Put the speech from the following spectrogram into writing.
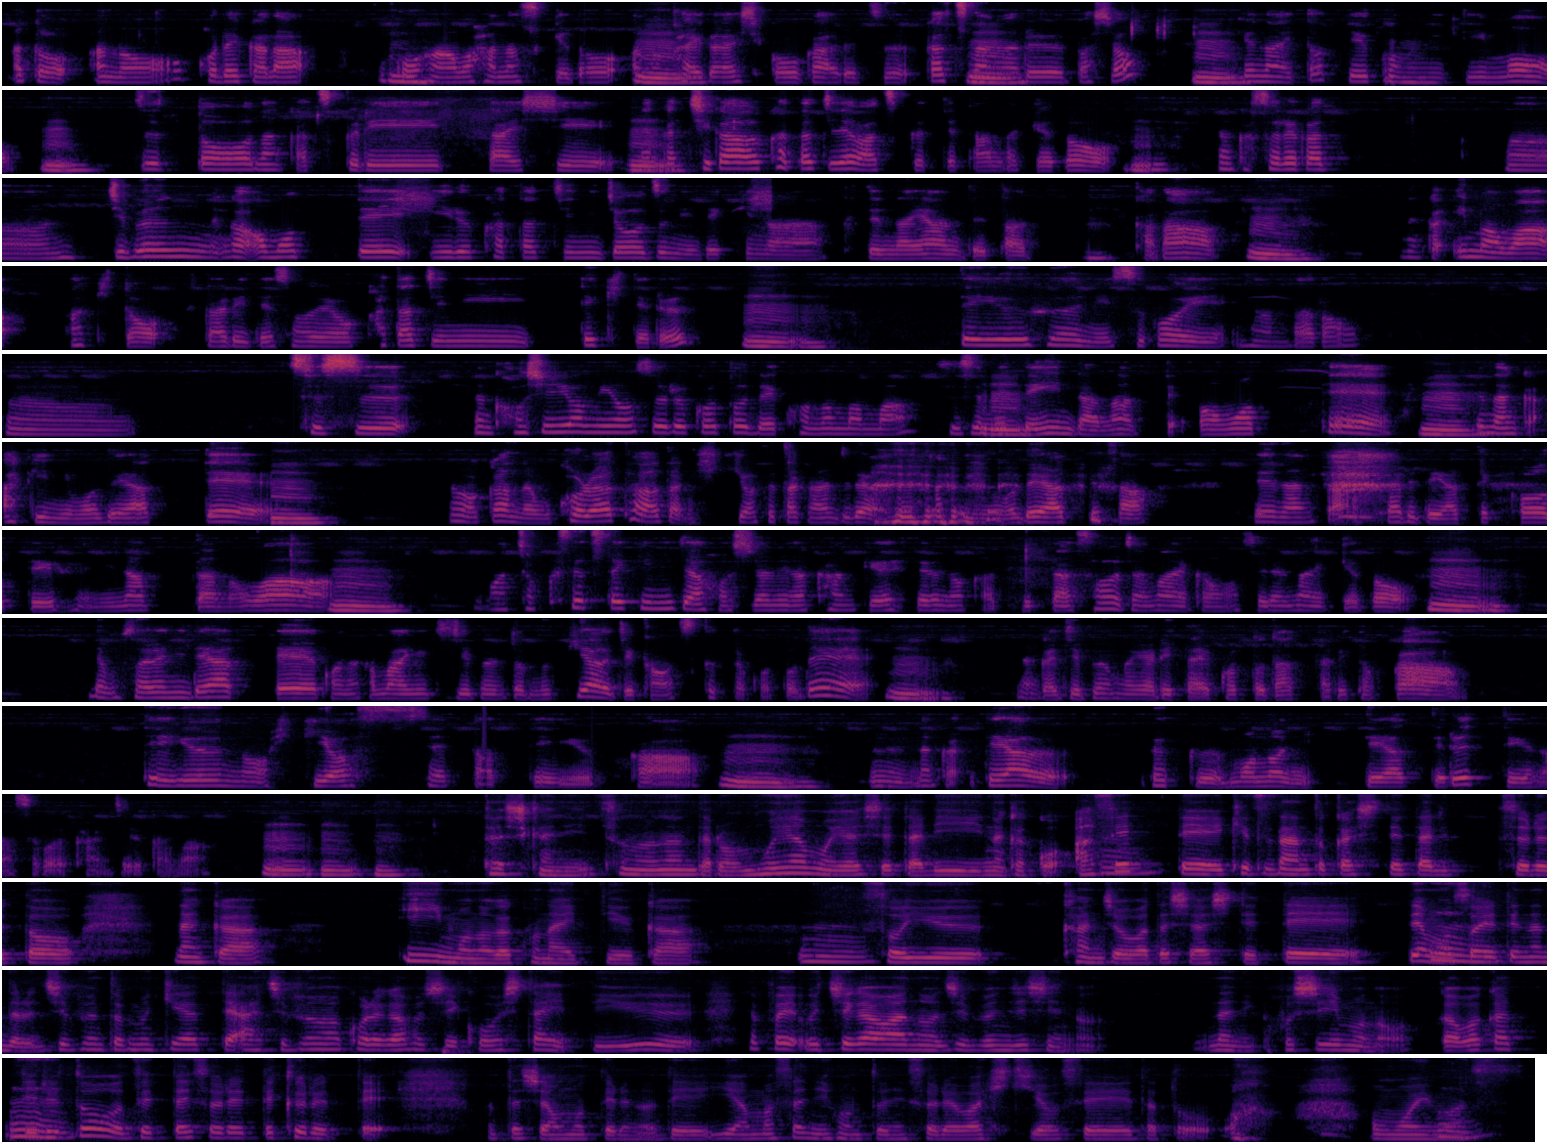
あとあのこれからうん後半は話すけど、うん。あの海外志向ガールズがつながる場所、うん。ユナイトっていうコミュニティもうん。ずっとなんか作りたいし、うん。なんか違う形では作ってたんだけどうん。なんかそれがうーん自分が思っている形に上手にできなくて悩んでたから、うん。なんか今は秋と2人でそれを形にできてるうん。っていう風にすごいなんだろう。うーん。進なんか星読みをすることでこのまま進めていいんだなって思って、うん。でなんか秋にも出会って、うん。わかんない。これはただ単に引き寄せた感じだよね。秋にも出会ってさでなんか2人でやっていこうっていう風になったのは、うん。まあ、直接的にじゃあ星読みが関係してるのかって言ったらそうじゃないかもしれないけどうん。でもそれに出会ってこうなんか毎日自分と向き合う時間を作ったことでうん。なんか自分がやりたいことだったりとかっていうのを引き寄せたっていうか、うん。うん、なんか出会うべくものに出会ってるっていうのはすごい感じるかな。うんうんうん確かに。そのなんだろうモヤモヤしてたりなんかこう焦って決断とかしてたりすると、なんかいいものが来ないっていうかうん。そういう感情を私はしててでうん。もそうやってなんだろう自分と向き合ってあ自分はこれが欲しいこうしたいっていうやっぱり内側の自分自身の何か欲しいものが分かってると、絶対それって来るって私は思ってるのでいやまさに本当にそれは引き寄せだと思います。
